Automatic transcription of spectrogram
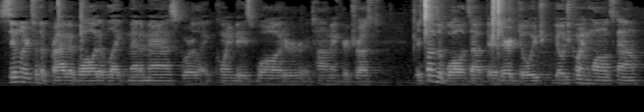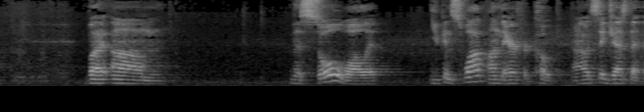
similar to the private wallet of like MetaMask or like Coinbase wallet or Atomic or Trust. There's tons of wallets out there. There are Doge Dogecoin wallets now, but um, the Sol wallet you can swap on there for Cope. And I would suggest that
